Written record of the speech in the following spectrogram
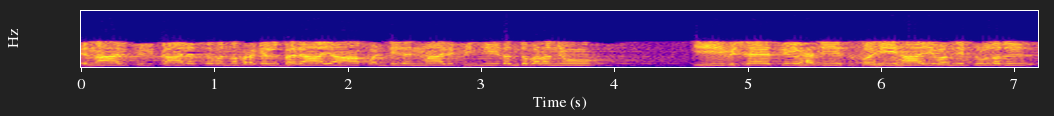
എന്നാൽ പിൽക്കാലത്ത് വന്ന പ്രഗത്ഭരായ ആ പണ്ഡിതന്മാര് പിന്നീടെന്ത് പറഞ്ഞു? ഈ വിഷയത്തിൽ ഹദീസ് സഹീഹായി വന്നിട്ടുള്ളത്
